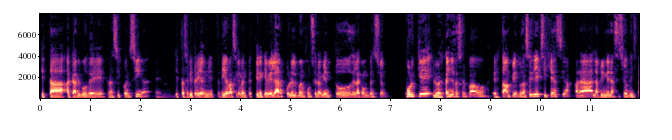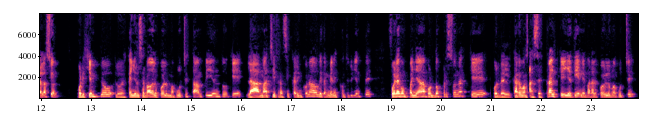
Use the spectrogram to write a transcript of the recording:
que está a cargo de Francisco Encina. Eh, y esta Secretaría Administrativa básicamente tiene que velar por el buen funcionamiento de la convención, porque los escaños reservados estaban pidiendo una serie de exigencias para la primera sesión de instalación. Por ejemplo, los escaños reservados de los pueblos mapuches estaban pidiendo que la Machi Francisca Linconado, que también es constituyente, fuera acompañada por dos personas que, por el cargo ancestral que ella tiene para el pueblo mapuche,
